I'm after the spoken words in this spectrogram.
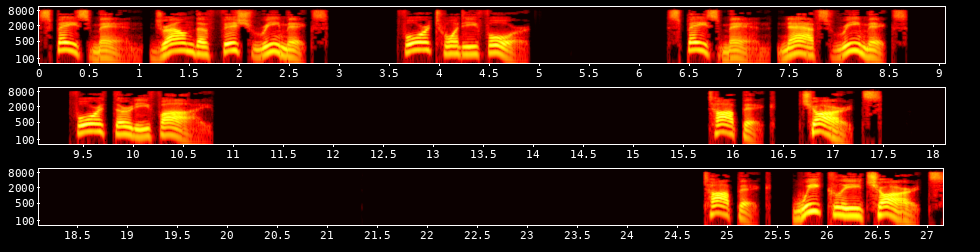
Spaceman Drown the Fish Remix. 424 Spaceman NAFS Remix. 435 Topic Charts Topic: Weekly charts.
